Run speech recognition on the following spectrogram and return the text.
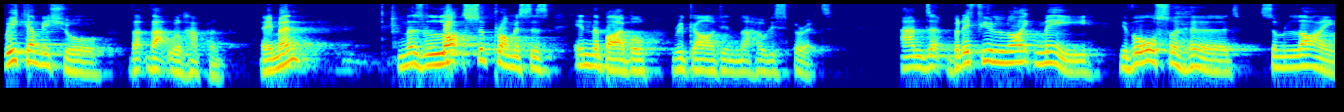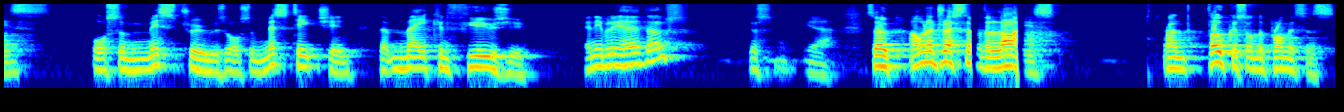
we can be sure that that will happen. Amen? And there's lots of promises in the Bible regarding the Holy Spirit. And, uh, but if you like me, you've also heard some lies or some mistruths or some misteaching that may confuse you. Anybody heard those? Just me, yeah. So I want to address some of the lies and focus on the promises.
